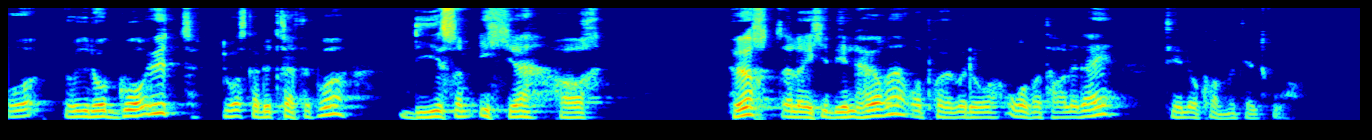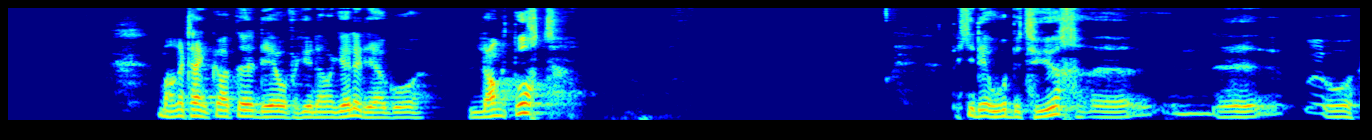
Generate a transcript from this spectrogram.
Og når du da går ut, da skal du treffe på de som ikke har hørt eller ikke vil høre, og prøver da å overtale deg til å komme til tro. Mange tenker at det å forkynne evangeliet det er å gå langt bort. Det er ikke det ordet betyr. Eh, eh, og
